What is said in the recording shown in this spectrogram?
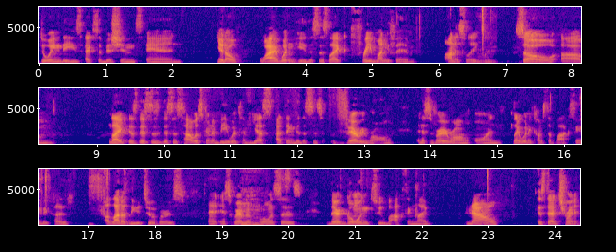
doing these exhibitions, and you know why wouldn't he? This is like free money for him, honestly. Mm-hmm. So, um, like this, this is this is how it's going to be with him. Yes, I think that this is very wrong, and it's very wrong on like when it comes to boxing because a lot of YouTubers and Instagram Mhm. influencers they're going to boxing. Like now, it's that trend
